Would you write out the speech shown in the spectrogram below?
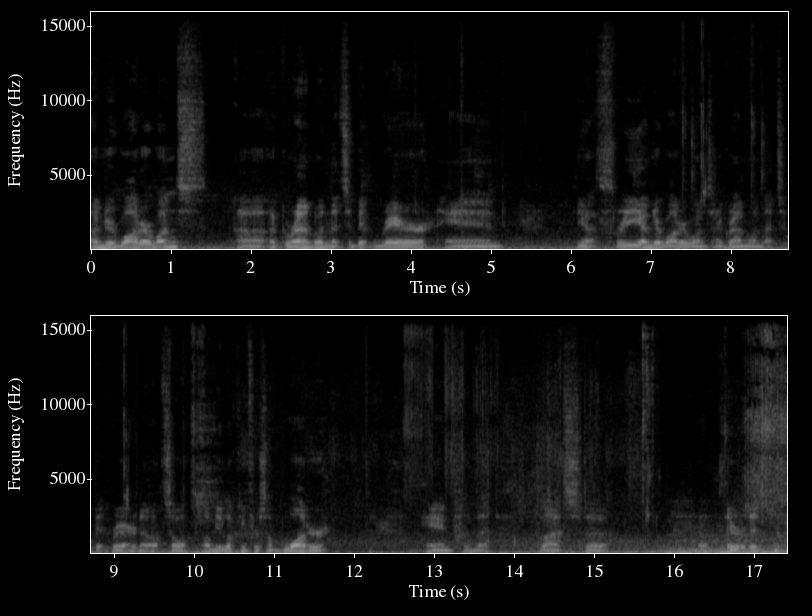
underwater ones, uh, a ground one that's a bit rare, and yeah, three underwater ones and a ground one that's a bit rare now. So I'll be looking for some water and for that last, uh, oh, there it is.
